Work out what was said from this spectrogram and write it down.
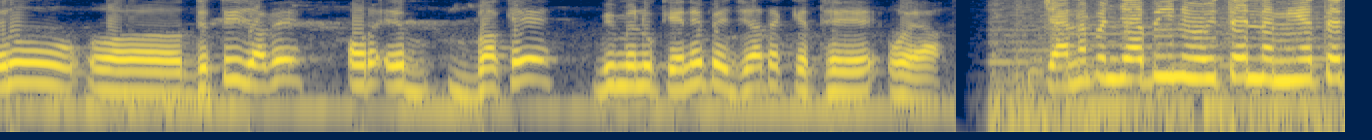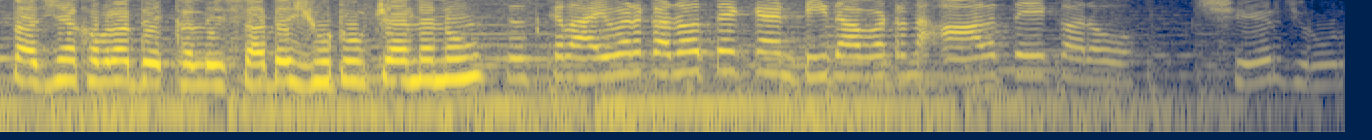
ਇਹਨੂੰ ਦਿੱਤੀ ਜਾਵੇ ਔਰ ਇਹ ਬਕੇ ਵੀ ਮੈਨੂੰ ਕਿਹਨੇ ਭੇਜਿਆ ਤੇ ਕਿੱਥੇ ਹੋਇਆ। ਜਨ ਪੰਜਾਬੀ ਨਿਊਜ਼ ਤੇ ਨਵੀਆਂ ਤੇ ਤਾਜ਼ੀਆਂ ਖਬਰਾਂ ਦੇਖਣ ਲਈ ਸਾਡੇ YouTube ਚੈਨਲ ਨੂੰ ਸਬਸਕ੍ਰਾਈਬਰ ਕਰੋ ਤੇ ਘੰਟੀ ਦਾ ਬਟਨ ਆਲ ਤੇ ਕਰੋ। ਸ਼ੇਅਰ ਜ਼ਰੂਰ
